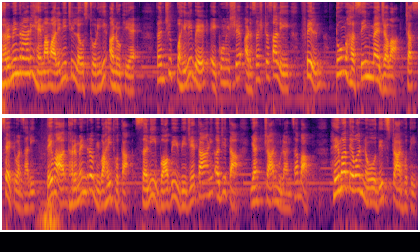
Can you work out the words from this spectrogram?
धर्मेंद्र आणि हेमा मालिनीची लव्ह स्टोरी ही अनोखी आहे. त्यांची पहिली भेट एकोणीसशे अडसष्ट साली फिल्म तुम हसीन मै जवाच्या सेटवर झाली. तेव्हा धर्मेंद्र विवाहित होता. सनी बॉबी विजेता आणि अजिता या चार मुलांचा बाप. हेमा तेव्हा नवोदित स्टार होती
